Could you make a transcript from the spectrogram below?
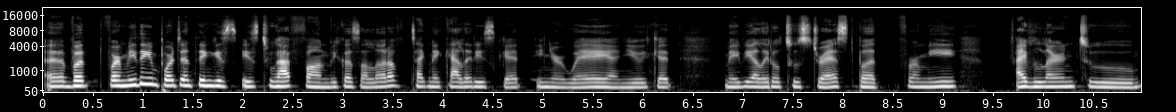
uh, but for me, the important thing is is to have fun because a lot of technicalities get in your way, and you get maybe a little too stressed. But for me, I've learned to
